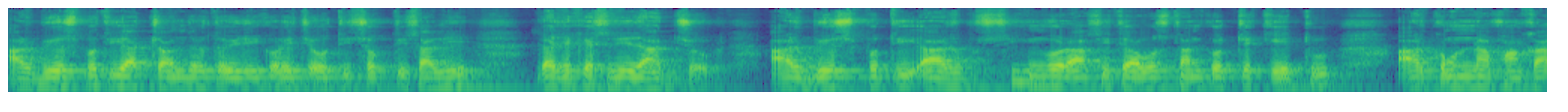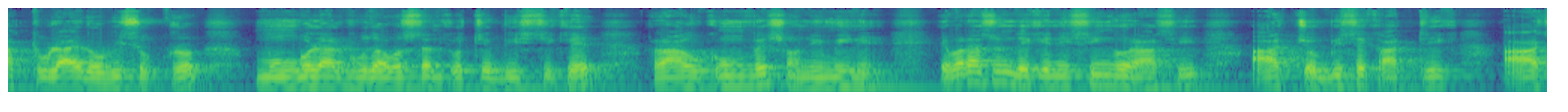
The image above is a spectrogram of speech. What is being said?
আর বৃহস্পতি আর চন্দ্র তৈরি করেছে অতি শক্তিশালী গাজকেশরী রাজযোগ আর বৃহস্পতি আর সিংহ রাশিতে অবস্থান করছে কেতু, আর কন্যা ফাঁকা, তুলায় রবি শুক্র, মঙ্গল আর বুধ অবস্থান করছে বৃষ্টিকে রাহু কুম্ভে, শনি মিনে। এবার আসুন দেখে নিই সিংহ রাশি, আজ চব্বিশে কার্তিক, আজ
